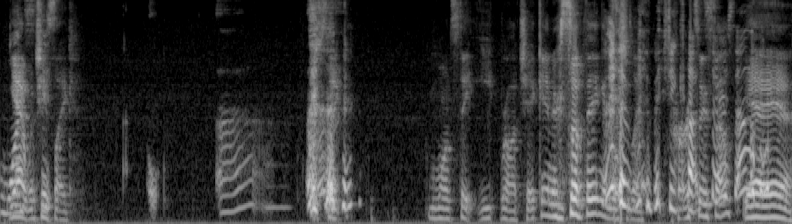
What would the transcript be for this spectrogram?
yeah, when to- she's like, Uh... she's like wants to eat raw chicken or something, and then she like she hurts cuts herself. herself? Yeah, yeah,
